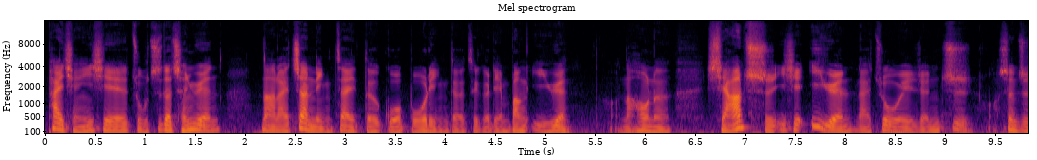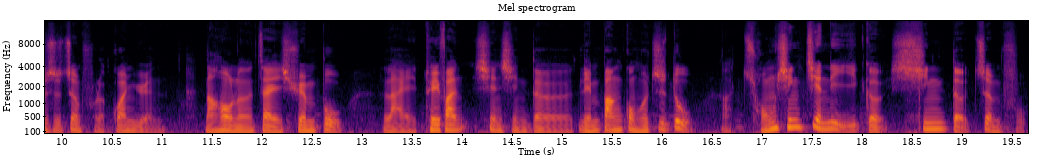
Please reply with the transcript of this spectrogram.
派遣一些组织的成员，那来占领在德国柏林的这个联邦议院，然后呢，挟持一些议员来作为人质，甚至是政府的官员，然后呢，再宣布来推翻现行的联邦共和制度啊，重新建立一个新的政府。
